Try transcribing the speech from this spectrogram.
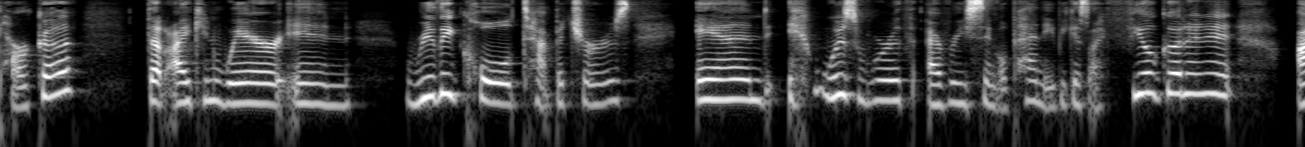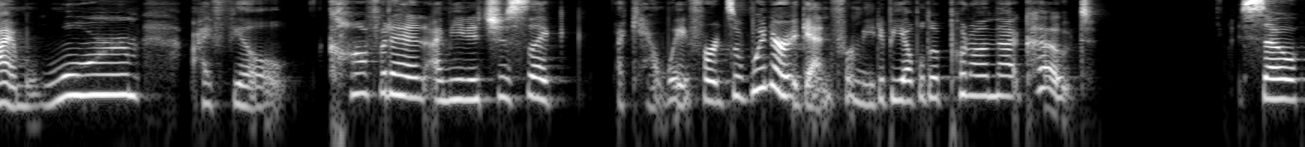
parka that I can wear in really cold temperatures and it was worth every single penny because I feel good in it. I'm warm. I feel confident. I mean, it's just like, I can't wait for it's a winter again for me to be able to put on that coat. So,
